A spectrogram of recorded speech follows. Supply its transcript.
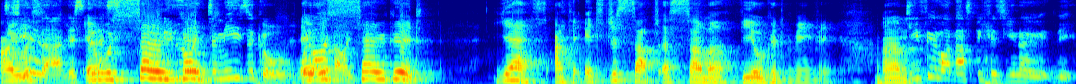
I Did was that, listeners? It was so you good. Liked a musical. What it was like? so good. Yes, I think it's just such a summer feel good movie. Um, Do you feel like that's because you know the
